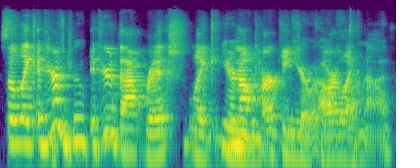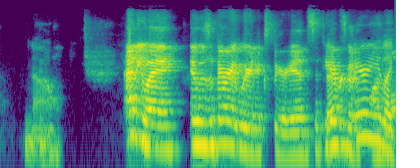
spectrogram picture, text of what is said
So like if you're if you're that rich, like You you're don't not parking your car like no, that. no. Anyway, it was a very weird experience. If you That's ever go very, to like,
